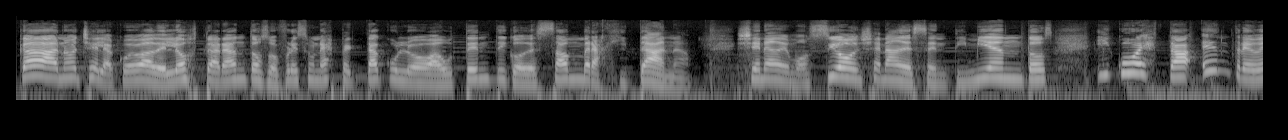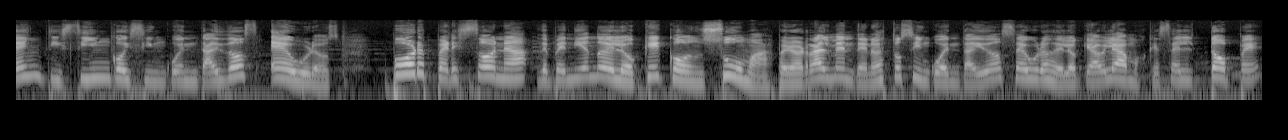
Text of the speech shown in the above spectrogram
Cada noche la cueva de los Tarantos ofrece un espectáculo auténtico de zambra gitana, llena de emoción, llena de sentimientos y cuesta entre 25 y 52 euros por persona, dependiendo de lo que consumas. Pero realmente, ¿no? Estos 52 euros de lo que hablamos, que es el tope,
